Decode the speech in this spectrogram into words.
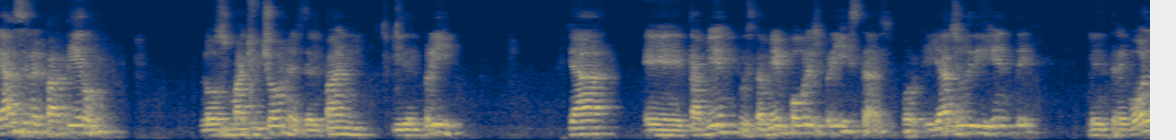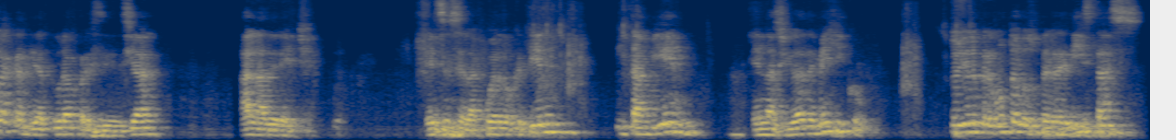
ya se repartieron los machuchones del PAN y del PRI. Ya eh, también, pues también pobres priistas, porque ya su dirigente le entregó la candidatura presidencial a la derecha. Ese es el acuerdo que tienen. Y también en la Ciudad de México. Entonces yo le pregunto a los perredistas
